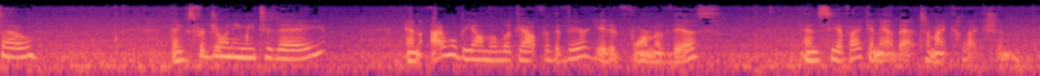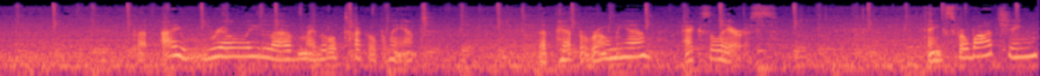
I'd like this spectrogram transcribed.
So, thanks for joining me today, and I will be on the lookout for the variegated form of this and see if I can add that to my collection. But I really love my little taco plant, the Peperomia axillaris. Thanks for watching.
